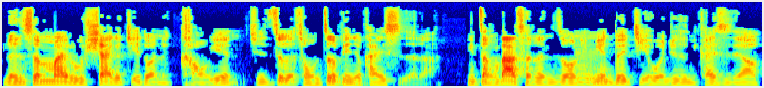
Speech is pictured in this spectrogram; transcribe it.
人生迈入下一个阶段的考验，其实这个从这边就开始了啦。你长大成人之后，你嗯面对结婚，就是你开始要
